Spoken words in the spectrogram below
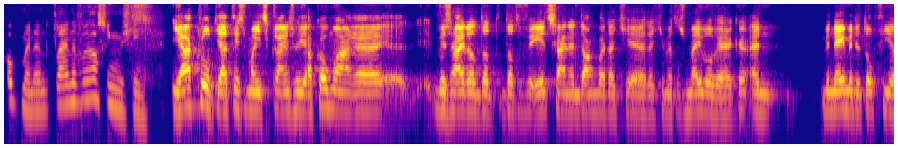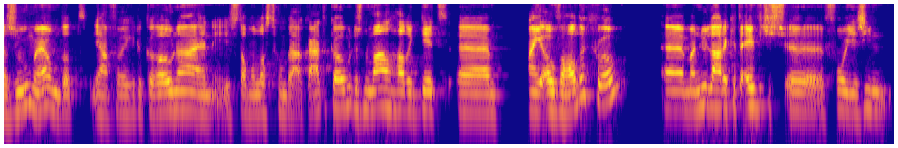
ook met een kleine verrassing misschien. Ja, klopt. Ja, het is maar iets kleins, Jacco. Maar we zeiden al dat, dat we vereerd zijn en dankbaar dat je, dat je met ons mee wil werken. En we nemen dit op via Zoom, hè, omdat ja, vanwege de corona en is het allemaal lastig om bij elkaar te komen. Dus normaal had ik dit uh, aan je overhandigd gewoon. Uh, maar nu laat ik het eventjes uh, voor je zien,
